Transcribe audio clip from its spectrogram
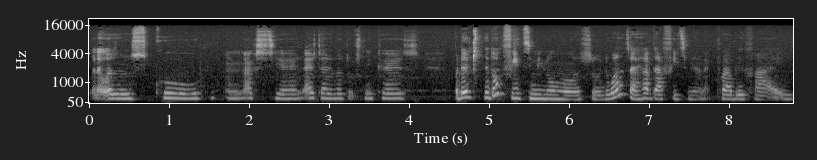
when I was in school and last year I used to a lot of sneakers. But then they don't fit me no more. So the ones I have that fit me are like probably five.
